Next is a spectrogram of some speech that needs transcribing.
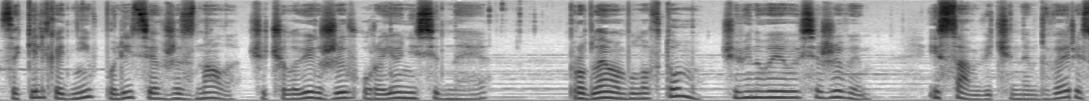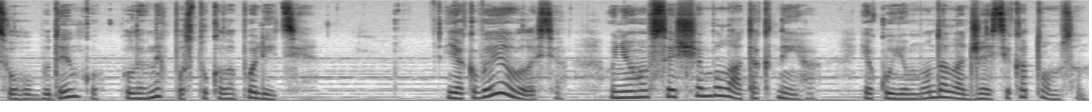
За кілька днів поліція вже знала, що чоловік жив у районі Сіднея. Проблема була в тому, що він виявився живим і сам відчинив двері свого будинку, коли в них постукала поліція. Як виявилося, у нього все ще була та книга, яку йому дала Джесіка Томпсон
